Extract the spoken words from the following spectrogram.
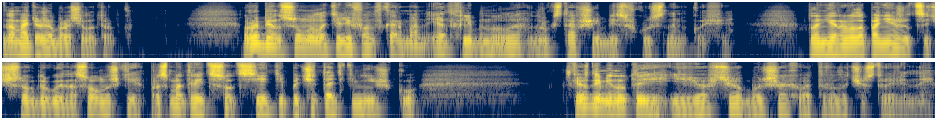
Но мать уже бросила трубку. Робин сунула телефон в карман и отхлебнула вдруг ставший безвкусным кофе. Планировала понежиться часок-другой на солнышке, просмотреть соцсети, почитать книжку. С каждой минутой ее все больше охватывало чувство вины.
